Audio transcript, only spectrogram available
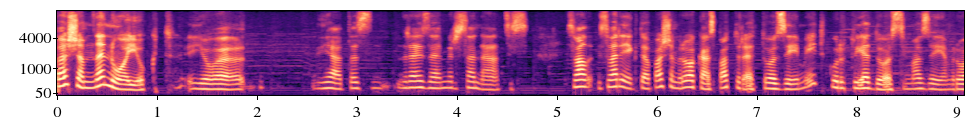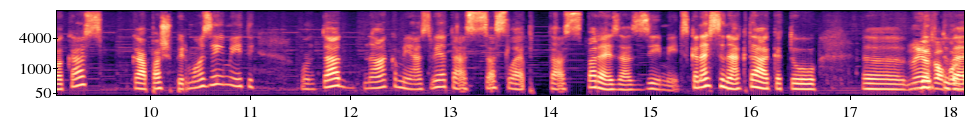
pašam nenojukt, jo jā, tas reizēm ir sanācis. Svarīgi tev pašam rokās paturēt to zīmīti, kuru tu iedosi mazajiem rokās, kā pašu pirmo zīmīti. Un tad nākamajās vietās saslēpt tās pareizās zīmītes. Ka nesenāk tā, ka tu uh, Nu, virtuvē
